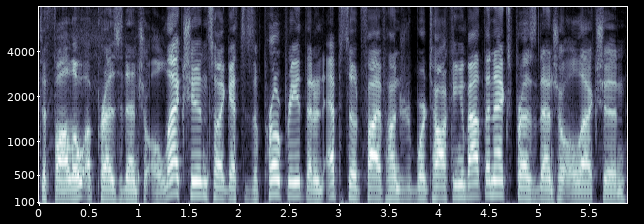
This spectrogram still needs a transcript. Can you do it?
to follow a presidential election. So I guess it's appropriate that in episode 500, we're talking about the next presidential election.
